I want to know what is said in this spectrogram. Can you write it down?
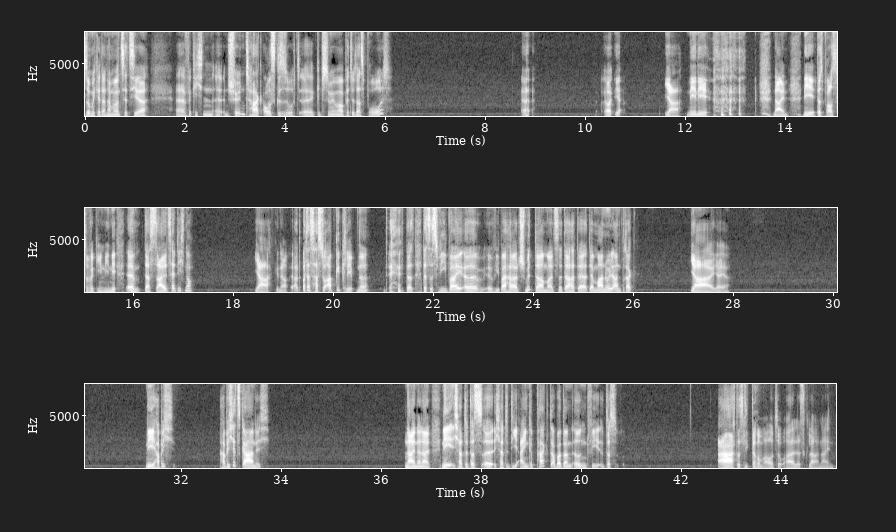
So, Micke, dann haben wir uns jetzt hier äh, wirklich einen, äh, einen, schönen Tag ausgesucht. Äh, gibst du mir mal bitte das Brot? Äh, oh, ja. Ja, nee, nee. Nein, nee, das brauchst du wirklich nicht. Nee, ähm, das Salz hätte ich noch. Ja, genau. Oh, das hast du abgeklebt, ne? Das, das ist wie bei, äh, wie bei Harald Schmidt damals, ne? Da hat der, der Manuel Antrag. Ja, ja, ja. Nee, hab ich. Hab ich jetzt gar nicht. Nein, nein, nein. Nee, ich hatte das, äh, ich hatte die eingepackt, aber dann irgendwie, das. Ach, das liegt noch im Auto. Alles klar, nein.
